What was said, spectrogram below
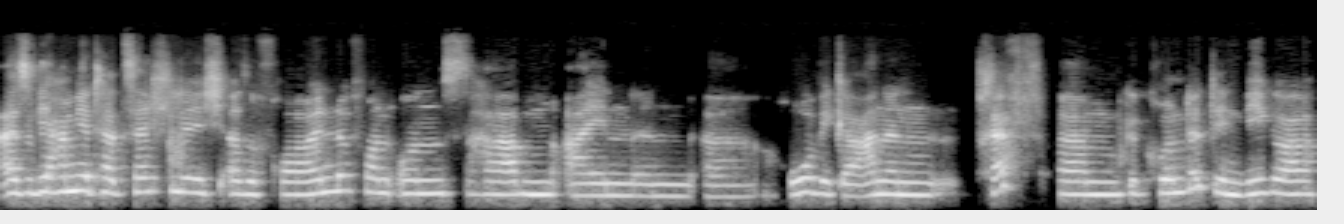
Also wir haben hier tatsächlich, also Freunde von uns haben einen äh, roh-veganen Treff ähm, gegründet, den Vega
